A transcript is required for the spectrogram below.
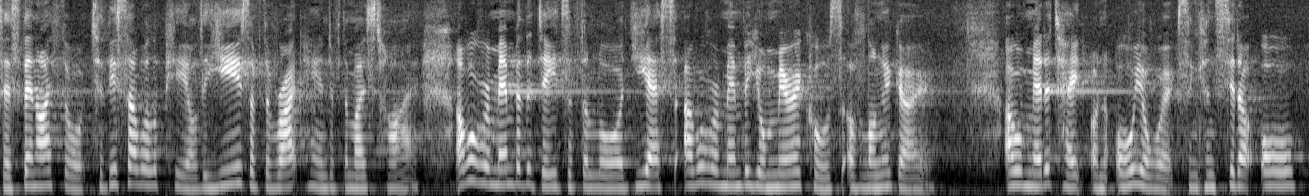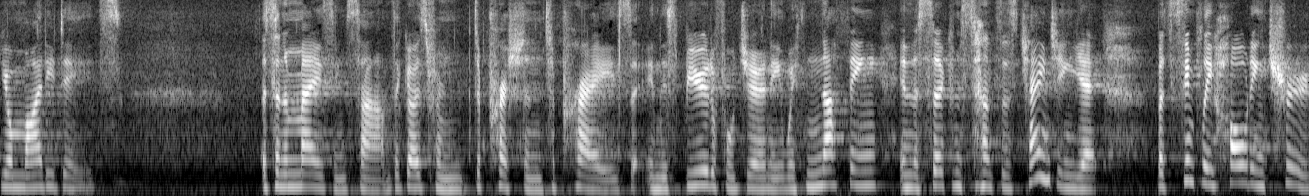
says, Then I thought, To this I will appeal, the years of the right hand of the Most High. I will remember the deeds of the Lord. Yes, I will remember your miracles of long ago. I will meditate on all your works and consider all your mighty deeds. It's an amazing psalm that goes from depression to praise in this beautiful journey with nothing in the circumstances changing yet, but simply holding true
